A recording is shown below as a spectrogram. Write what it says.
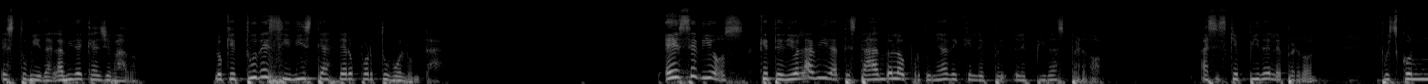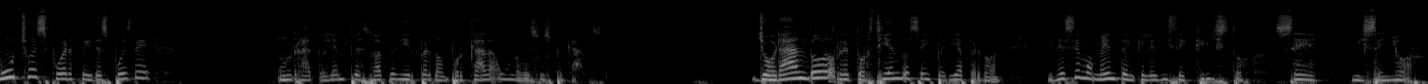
es tu vida, la vida que has llevado. Lo que tú decidiste hacer por tu voluntad. Ese Dios que te dio la vida te está dando la oportunidad de que le, pidas perdón. Así es que pídele perdón. Pues con mucho esfuerzo y después de un rato, él empezó a pedir perdón por cada uno de sus pecados. Llorando, retorciéndose y pedía perdón. Y en ese momento en que le dice, Cristo, sé mi Señor,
